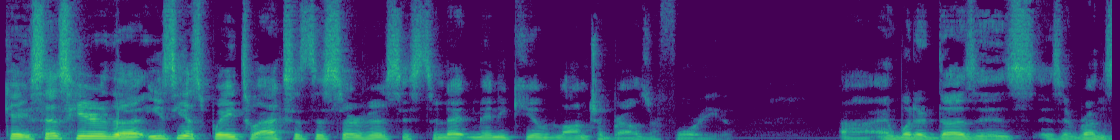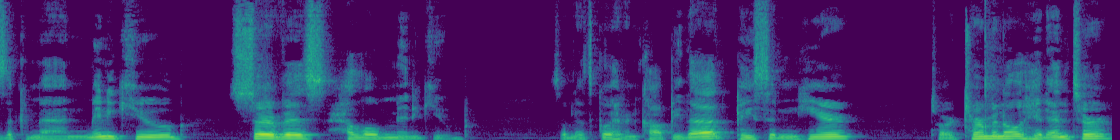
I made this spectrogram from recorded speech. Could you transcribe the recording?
Okay, it says here the easiest way to access this service is to let Minikube launch a browser for you. Uh, and what it does is, is it runs the command Minikube service hello Minikube. So let's go ahead and copy that, paste it in here to our terminal, hit enter.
